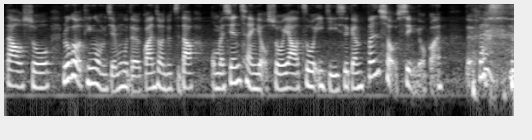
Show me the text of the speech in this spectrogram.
到说，如果有听我们节目的观众就知道，我们先前有说要做一集是跟分手信有关。对，但是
